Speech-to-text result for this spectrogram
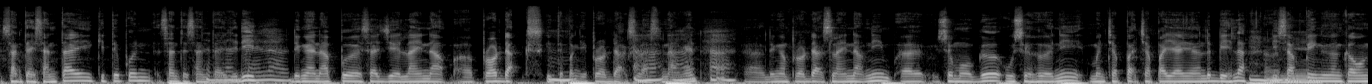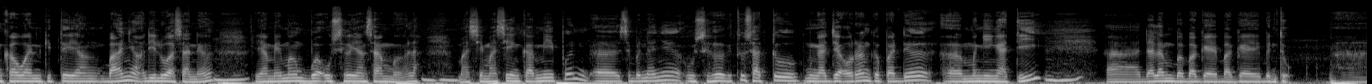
santai-santai kita pun santai-santai. Jadi lah. dengan apa saja line up uh, products kita mm. panggil products lah Aha, senang aha, kan. aha. Uh, dengan products line up ni uh, semoga usaha ni mencapai capaian yang lebih lah Mhm. di samping dengan kawan-kawan kita yang banyak di luar sana Mhm. yang memang buat usaha yang sama lah. Masing-masing kami pun uh, sebenarnya usaha itu satu mengajak orang kepada uh, mengingati Mhm. uh, dalam berbagai-bagai bentuk. Uh,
